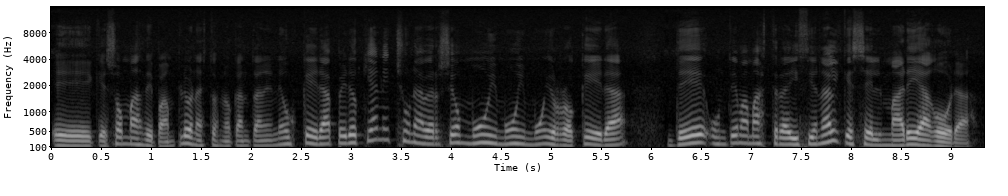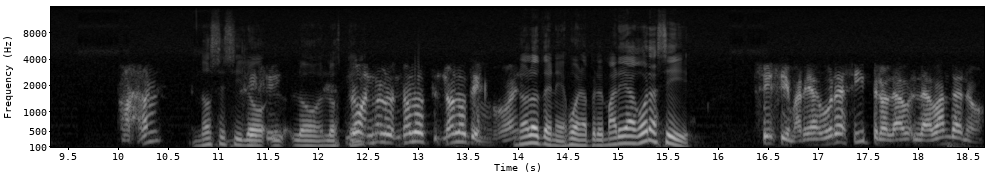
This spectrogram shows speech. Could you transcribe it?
eh, que son más de Pamplona, estos no cantan en euskera, pero que han hecho una versión muy, muy, muy rockera de un tema más tradicional que es el Marea Gora. Ajá. No sé si Sí, lo, sí. lo- los ten- No, no, lo- no, lo, no lo tengo. ¿eh? no lo tenés. Bueno, pero el Marea Gora sí. Sí, sí, María Gora sí, pero la, la banda no.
